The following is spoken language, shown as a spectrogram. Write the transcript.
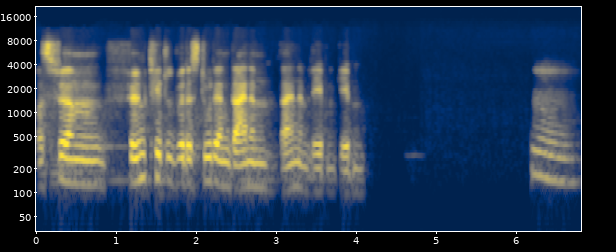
was für einen Filmtitel würdest du denn deinem, deinem Leben geben? Hm.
